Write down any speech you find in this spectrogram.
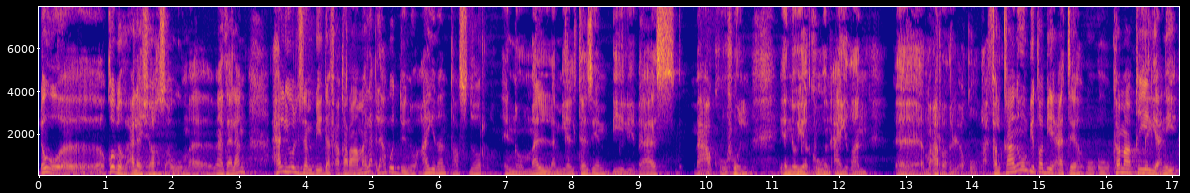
لو آه، قبض على شخص أو مثلا هل يلزم بدفع غرامة؟ لا لابد إنه أيضا تصدر إنه من لم يلتزم بلباس معقول إنه يكون أيضا معرض للعقوبة. فالقانون بطبيعته وكما قيل يعني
